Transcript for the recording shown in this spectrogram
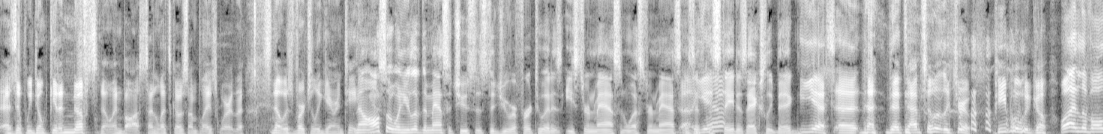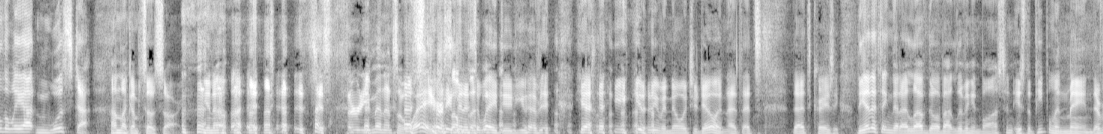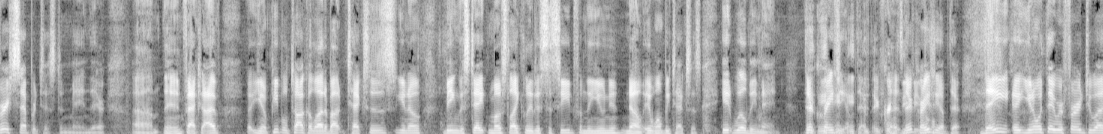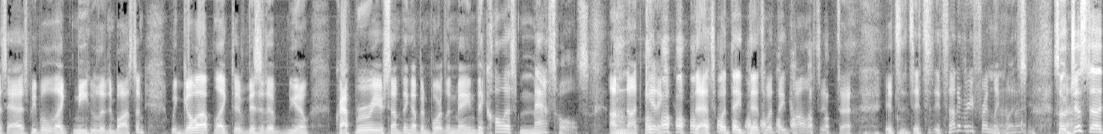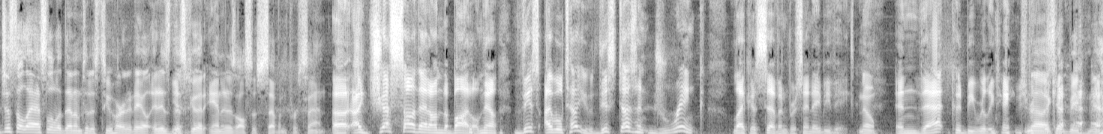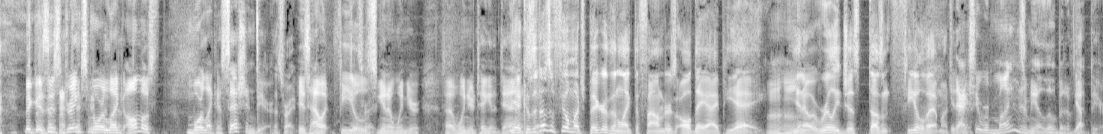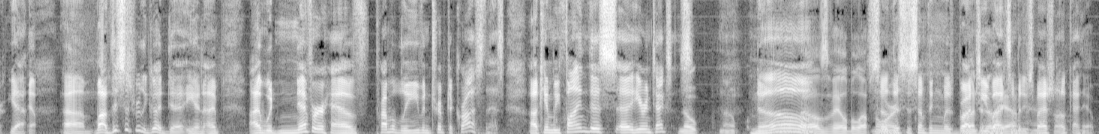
as if we don't get enough snow in Boston. Let's go someplace where the snow is virtually guaranteed. Now, also, when you lived in Massachusetts, did you refer to it as Eastern Mass and Western Mass as Uh, if yeah. the state is actually big? Yes, uh, that, that's absolutely true. People would go, "Well, I live all the way out in Worcester." I'm like, "I'm so sorry," you know. it's just Thirty minutes away or thirty something. minutes away, dude. You have, yeah, you, you don't even know what you're doing. That, that's that's crazy. The other thing that I love though about living in Boston is the people in Maine. They're very separatist in Maine. They're, um, in fact, I've, you know, people talk a lot about Texas, you know, being the state most likely to secede from the union. No, it won't be Texas. It will be Maine. They're crazy up there. They're crazy They're people. crazy up there. They, uh, you know what they referred to us as? People like me who lived in Boston. We'd go up like to visit a, you know, craft brewery or something up in Portland, Maine. They call us massholes. I'm not kidding. That's what they. That's what they call us. It's, uh, it's, it's, it's, it's not a very friendly place. So just uh, just a last little addendum to this two hearted ale. It is this Yes. good, and it is also seven percent. Uh, I just saw that on the bottle. Now, this I will tell you, this doesn't drink like a seven percent ABV. No, and that could be really dangerous. no, it could be. Yeah, because this drinks more like almost more like a session beer. That's right. Is how it feels, right. you know, when you're uh, when you're taking it down. yeah, because it doesn't feel much bigger than like the Founders All Day IPA. You know, it really just doesn't feel that much. Mm-hmm. It bigger. actually reminds me a little bit of that beer. Yeah. Yep. Um, wow, this is really good, uh, Ian. I I would never have probably even tripped across this. Uh, can we find this uh, here in Texas? Nope, nope. No. Bell's available up so north. this is something was brought Bunch to you of- by somebody yeah. special. Okay. Yep.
